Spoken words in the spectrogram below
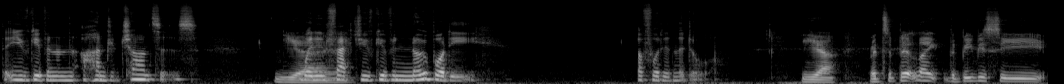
that you've given 100 chances yeah, when in fact you've given nobody a foot in the door. Yeah, it's a bit like the BBC.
